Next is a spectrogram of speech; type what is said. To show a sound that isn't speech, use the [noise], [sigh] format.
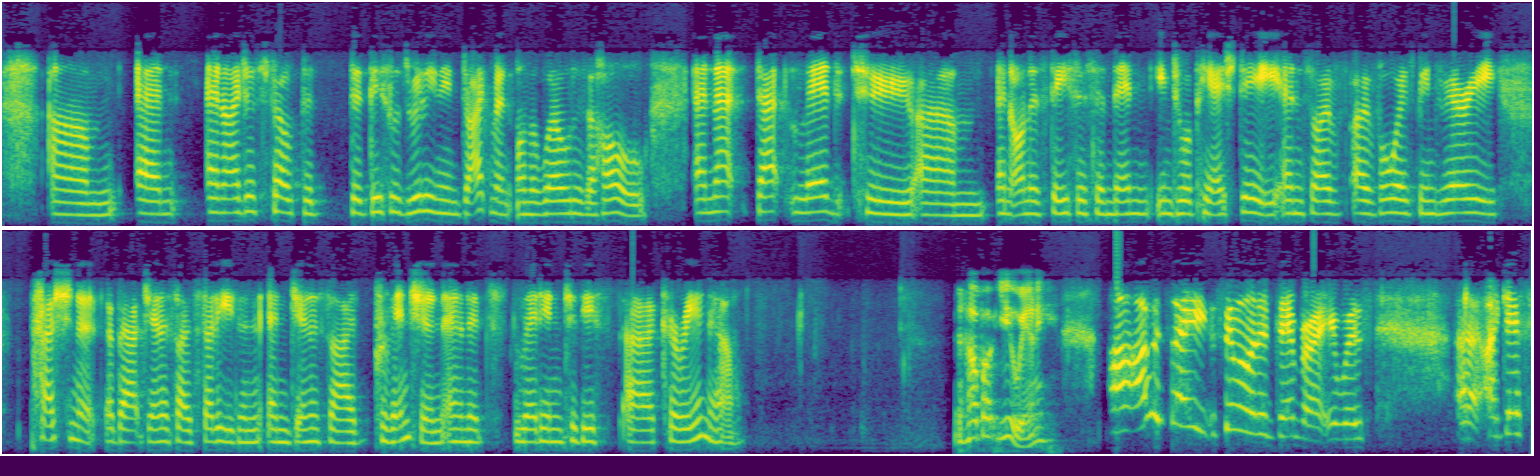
um, and and I just felt that that this was really an indictment on the world as a whole and that that led to um, an honours thesis and then into a PhD. And so I've I've always been very passionate about genocide studies and, and genocide prevention, and it's led into this uh, career now. And how about you, Annie? Uh, I would say similar to Deborah. It was, uh, I guess,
